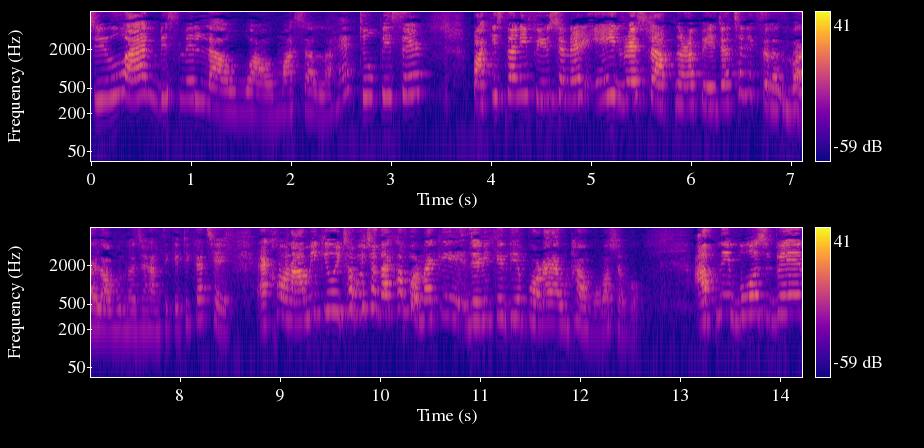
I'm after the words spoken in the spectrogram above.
two and বিসমিল্লা। ওয়াও মাশাল্লাহ হ্যাঁ? টু পিসের পাকিস্তানি ফিউশনের এই ড্রেসটা আপনারা পেয়ে যাচ্ছেন এক্সেলেন্স বাই লাবণ্য জাহান থেকে, ঠিক আছে? এখন আমি কি উঠা বৈঠা দেখাবো, নাকি জেনিকে দিয়ে পড়ায় উঠাবো, বসাবো? আপনি বসবেন,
